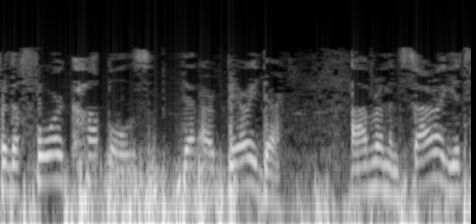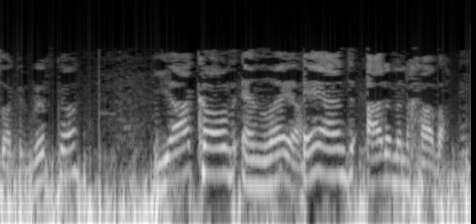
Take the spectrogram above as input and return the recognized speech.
for the four couples that are buried there: Avram and Sarah, Yitzhak and Rivka, Yaakov and Leah, and Adam and Chava.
